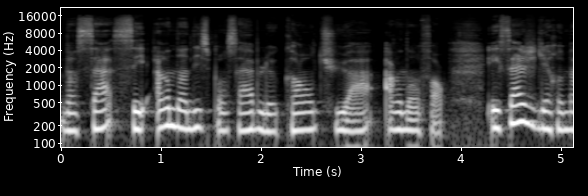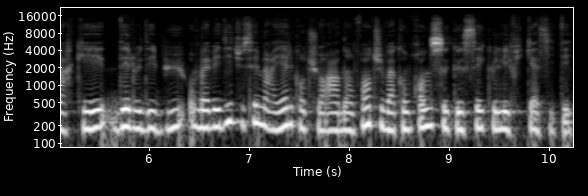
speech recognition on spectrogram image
Ben ça, c'est un indispensable quand tu as un enfant. Et ça, je l'ai remarqué dès le début. On m'avait dit, tu sais, Marielle, quand tu auras un enfant, tu vas comprendre ce que c'est que l'efficacité.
